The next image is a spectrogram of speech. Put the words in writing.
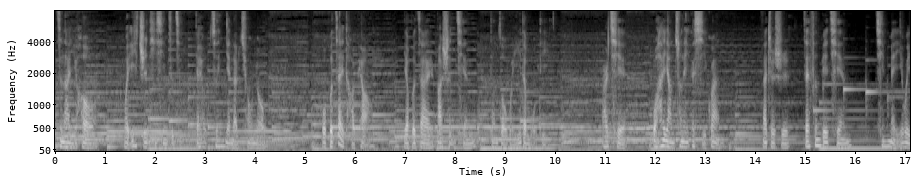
自那以后。”我一直提醒自己要有尊严的穷游，我不再逃票，也不再把省钱当做唯一的目的，而且我还养成了一个习惯，那就是在分别前，请每一位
